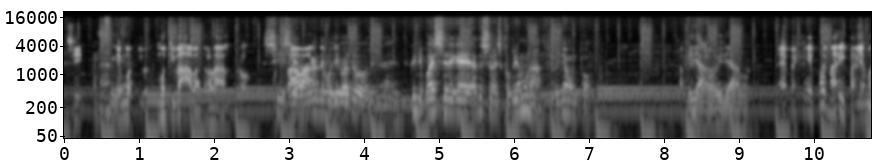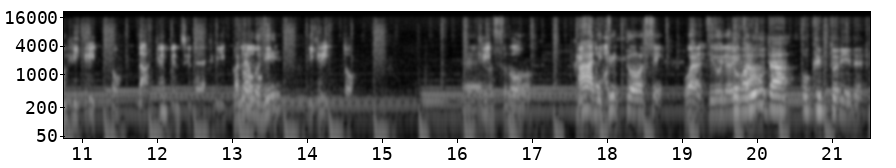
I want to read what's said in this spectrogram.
Sì. eh sì, E motiv- motivava tra l'altro. Sì, sì, Motivava- era un grande motivatore, veramente. Quindi può essere che adesso ne scopriamo un altro, vediamo un po'. vediamo vediamo Eh, perché poi magari parliamo anche di cripto. Da, che ne pensi della cripto? parliamo di di cripto. eh, cripto. sono... Cripto- ah di cripto sì guarda Sì, ti devo dire Criptovaluta o criptonite?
